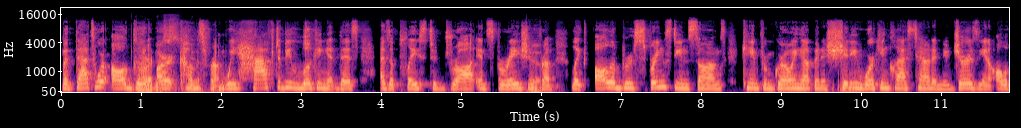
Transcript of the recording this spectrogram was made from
but that's where all good Artists, art comes yeah. from. We have to be looking at this as a place to draw inspiration Yeah. from. Like all of Bruce Springsteen's songs came from growing up in a shitty Mhm. working class town in New Jersey, and all of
